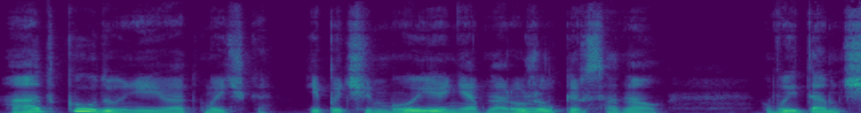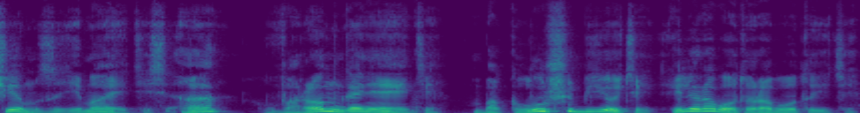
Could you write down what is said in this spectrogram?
А откуда у нее отмычка? И почему ее не обнаружил персонал? Вы там чем занимаетесь, а? Ворон гоняете? Баклуши бьете или работу работаете?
